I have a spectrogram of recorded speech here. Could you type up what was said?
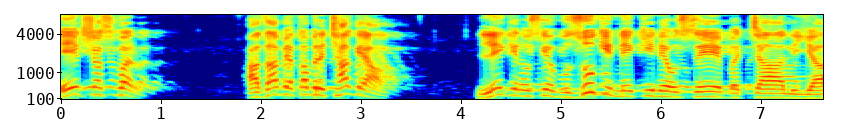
एक शख्स पर अजाब कब्र छा गया लेकिन उसके वज़ू की नेकी ने उससे बचा लिया।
